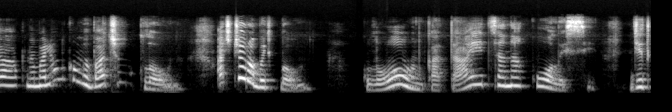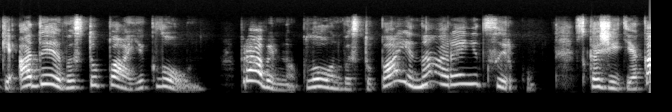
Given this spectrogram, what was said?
Так, на малюнку ми бачимо клоуна. А що робить клоун? Клоун катається на колесі. Дітки, а де виступає клоун? Правильно, клоун виступає на арені цирку. Скажіть, яка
